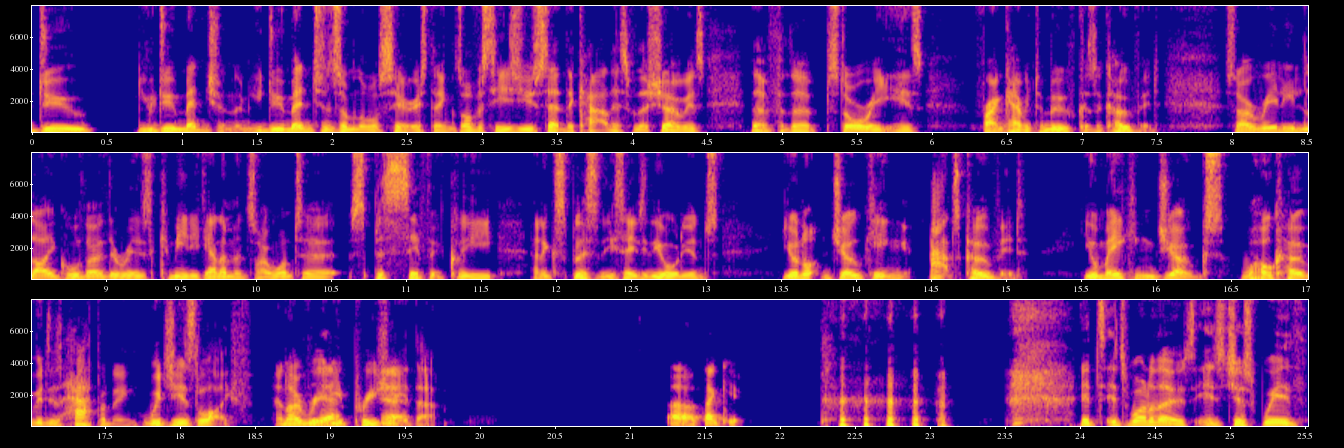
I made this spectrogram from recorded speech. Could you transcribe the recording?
do you do mention them. You do mention some of the more serious things. Obviously, as you said, the catalyst for the show is that for the story is Frank having to move because of COVID. So I really like, although there is comedic elements, I want to specifically and explicitly say to the audience, you're not joking at COVID. You're making jokes while COVID is happening, which is life. And I really yeah, appreciate yeah. that. Oh, thank you. it's it's one of those. It's just with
